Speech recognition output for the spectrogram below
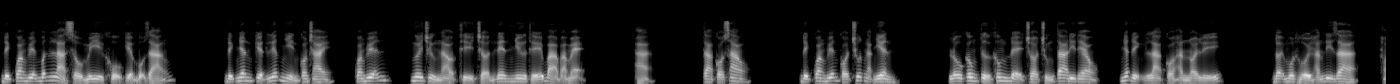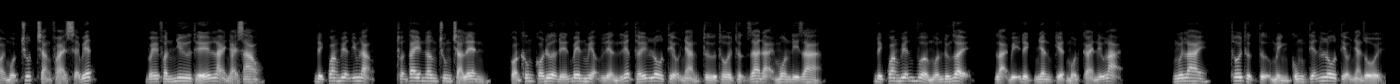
Địch quang viễn vẫn là sầu mi khổ kiểm bộ dáng. Địch nhân kiệt liếc nhìn con trai, quang viễn, ngươi chừng nào thì trở nên như thế bà bà mẹ? À ta có sao? Địch quang viễn có chút ngạc nhiên. Lô công tử không để cho chúng ta đi theo, nhất định là có hắn nói lý. Đợi một hồi hắn đi ra, hỏi một chút chẳng phải sẽ biết. Về phần như thế lại nhại sao? Địch quang viễn im lặng, thuận tay nâng trung trà lên, còn không có đưa đến bên miệng liền liếc thấy lô tiểu nhàn từ thôi thực ra đại môn đi ra địch quang viễn vừa muốn đứng dậy lại bị địch nhân kiệt một cái níu lại. Nguyên lai、like, thôi thực tự mình cung tiễn lô tiểu nhàn rồi.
